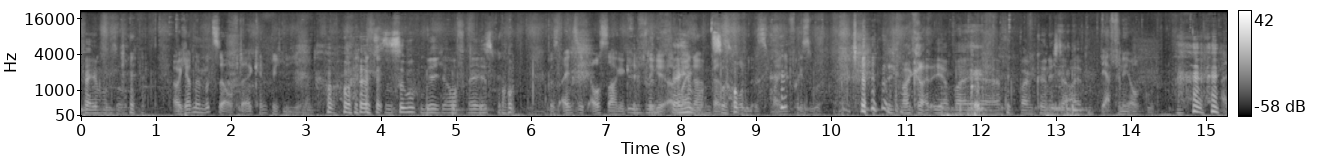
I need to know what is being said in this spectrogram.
Fame und so. Aber ich habe eine Mütze auf, da erkennt mich nie jemand. Such mich auf Facebook. Das einzig Aussagekräftige an meiner und so. Person ist meine Frisur. Ich war gerade eher bei, äh, beim König der Alpen. Der finde ich auch gut. Alter,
